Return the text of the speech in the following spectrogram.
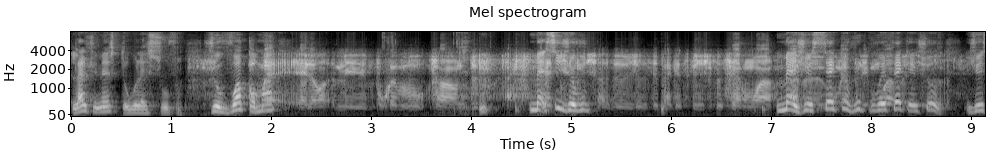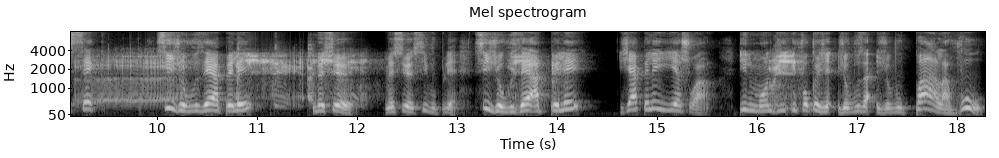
la jeunesse togolaise souffre. Je vois comment. alors, mais si je vous... Je ne sais pas qu'est-ce que je peux faire moi. Mais je sais que vous pouvez faire quelque chose. Je sais que si je vous ai appelé... Monsieur, monsieur, s'il vous plaît. Si je vous ai appelé, j'ai appelé hier soir. Ils m'ont dit, il faut que je, vous, je vous parle à vous.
